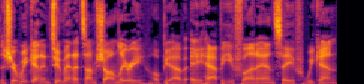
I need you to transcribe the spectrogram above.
It's your weekend in two minutes. I'm Sean Leary. Hope you have a happy, fun, and safe weekend.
